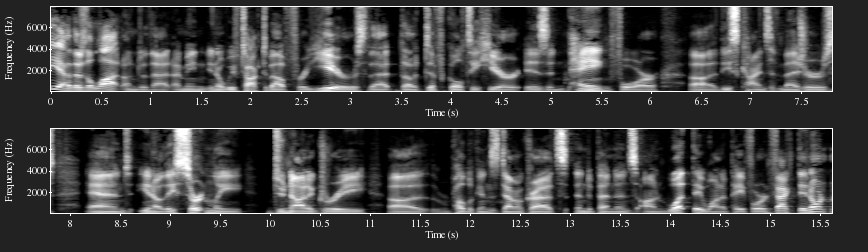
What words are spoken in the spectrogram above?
Yeah, there's a lot under that. I mean, you know, we've talked about for years that the difficulty here is in paying for uh, these kinds of measures. And, you know, they certainly do not agree, uh, Republicans, Democrats, independents, on what they want to pay for. In fact, they don't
